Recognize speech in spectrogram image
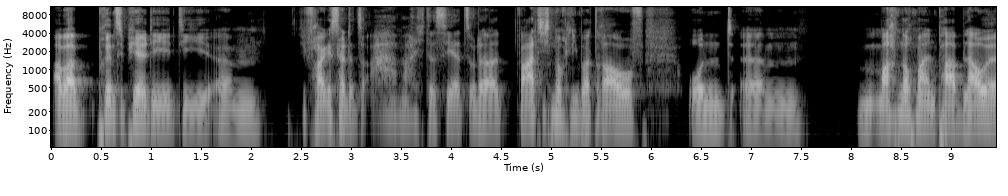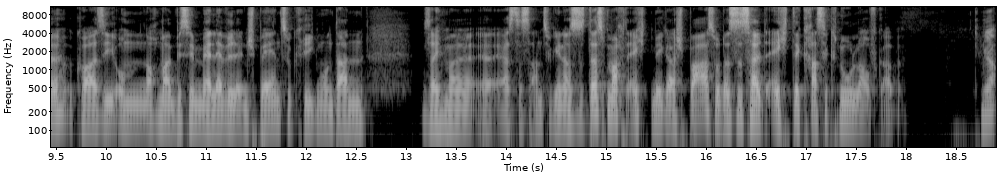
Aber prinzipiell die, die, ähm, die Frage ist halt dann so, ah, mache ich das jetzt oder warte ich noch lieber drauf und ähm, mach noch mal ein paar blaue quasi, um noch mal ein bisschen mehr Level in Spähen zu kriegen und dann, sag ich mal, äh, erst das anzugehen. Also das macht echt mega Spaß oder das ist halt echt eine krasse Knollaufgabe. Ja.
